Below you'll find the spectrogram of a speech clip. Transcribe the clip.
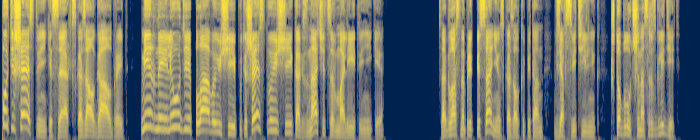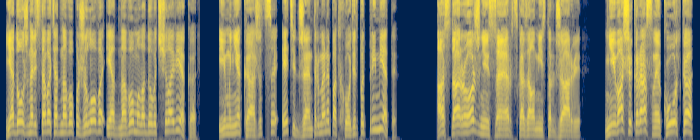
«Путешественники, сэр», — сказал Галбрейт. «Мирные люди, плавающие и путешествующие, как значится в молитвеннике». «Согласно предписанию», — сказал капитан, взяв светильник, «чтобы лучше нас разглядеть. Я должен арестовать одного пожилого и одного молодого человека, и мне кажется, эти джентльмены подходят под приметы». «Осторожней, сэр», — сказал мистер Джарви. «Ни ваша красная куртка,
